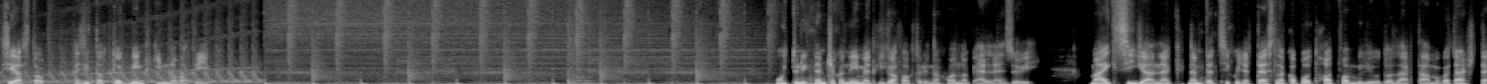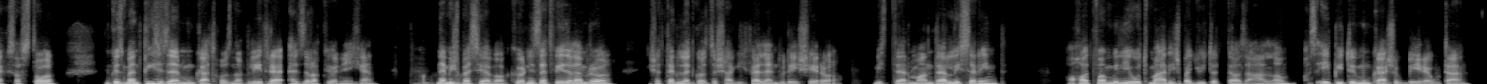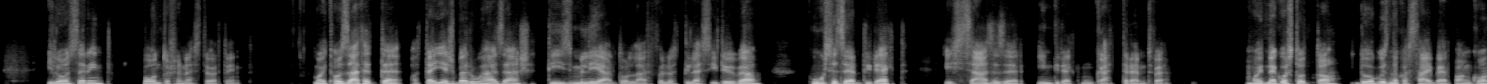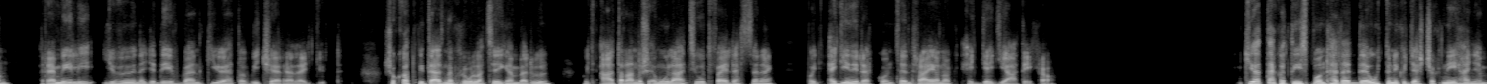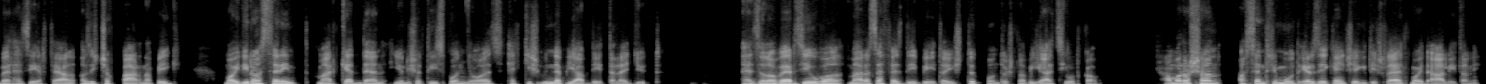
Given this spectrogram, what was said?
Sziasztok! Ez itt a Több mint Innovatív. Úgy tűnik nem csak a német Gigafactory-nak vannak ellenzői. Mike Siegelnek nem tetszik, hogy a Tesla kapott 60 millió dollár támogatást Texas-tól, miközben 10 ezer munkát hoznak létre ezzel a környéken. Nem is beszélve a környezetvédelemről és a terület gazdasági fellendüléséről. Mr. Manderli szerint a 60 milliót már is begyűjtötte az állam az építőmunkások bére után. Ilon szerint pontosan ez történt. Majd hozzátette, a teljes beruházás 10 milliárd dollár fölötti lesz idővel, 20 ezer direkt és 100 ezer indirekt munkát teremtve. Majd megosztotta, dolgoznak a Cyberpunkon, reméli, jövő negyed évben kijöhet a Witcherrel együtt. Sokat vitáznak róla cégen belül, hogy általános emulációt fejlesztenek, vagy egyénileg koncentráljanak egy-egy játékra. Kiadták a 10.7-et, de úgy tűnik, hogy ez csak néhány emberhez ért el, az is csak pár napig, majd Iron szerint már kedden jön is a 10.8 egy kis ünnepi update együtt. Ezzel a verzióval már az FSD beta is több pontos navigációt kap. Hamarosan a Sentry mód érzékenységét is lehet majd állítani.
